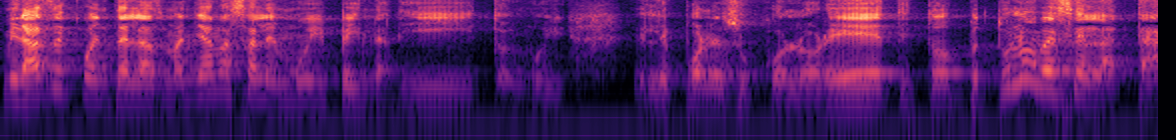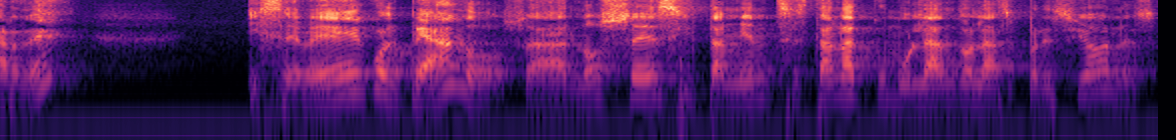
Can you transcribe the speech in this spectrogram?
mira, haz de cuenta, en las mañanas sale muy peinadito y muy, le ponen su colorete y todo, pero tú lo ves en la tarde y se ve golpeado. O sea, no sé si también se están acumulando las presiones,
